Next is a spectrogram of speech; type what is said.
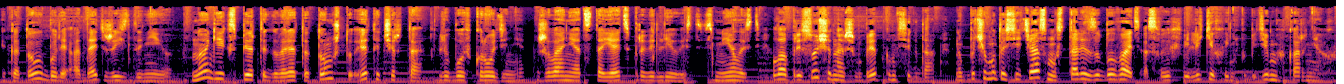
и готовы были отдать жизнь за нее. Многие эксперты говорят о том, что эта черта – любовь к родине, желание отстоять справедливость, смелость – была присуща нашим предкам всегда. Но почему-то сейчас мы стали забывать о своих великих и непобедимых корнях.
